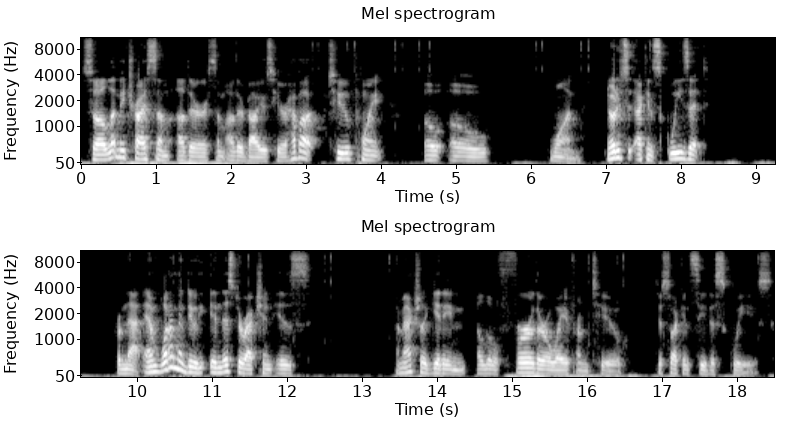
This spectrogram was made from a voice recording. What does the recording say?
So let me try some other some other values here. How about 2.001? Notice I can squeeze it from that. And what I'm going to do in this direction is I'm actually getting a little further away from 2 just so I can see the squeeze.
